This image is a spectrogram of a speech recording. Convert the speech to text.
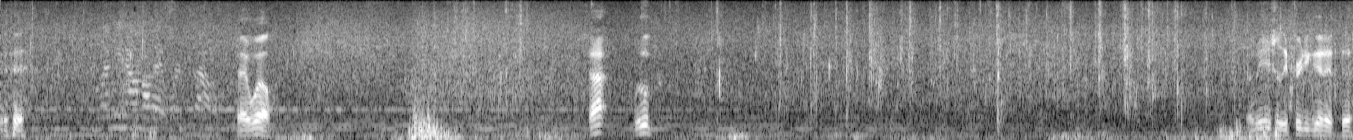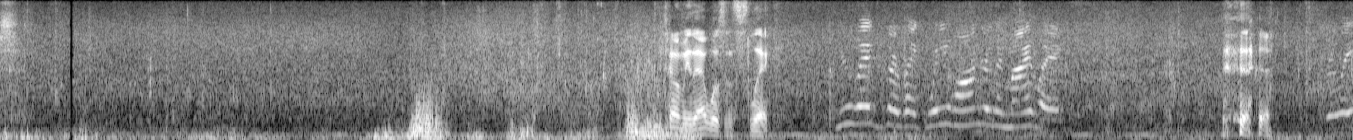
Let me know how that works out. I will. Ah, oop. Usually pretty good at this. Tell me that wasn't slick. Your legs are like way longer than my legs. really?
